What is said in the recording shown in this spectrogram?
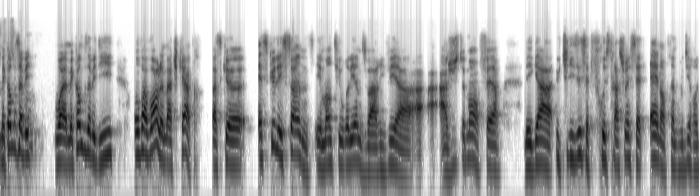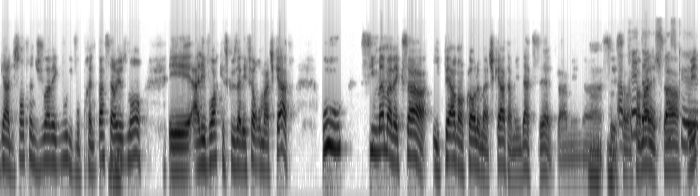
mais comme vous avez, ouais, mais comme vous avez dit, on va voir le match 4. Parce que, est-ce que les Suns et Monty Williams va arriver à, à, à justement faire les gars, utilisez cette frustration et cette haine en train de vous dire, regarde, ils sont en train de jouer avec vous, ils vous prennent pas sérieusement et allez voir qu'est-ce que vous allez faire au match 4. Ou si même avec ça, ils perdent encore le match 4, I mean, that's it. I mean, uh, ça Après, va pas mal je, ça. Pense que, oui?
